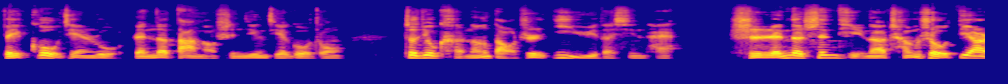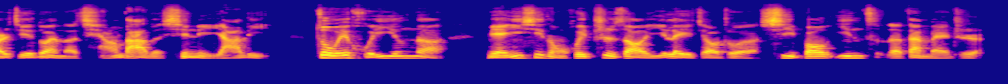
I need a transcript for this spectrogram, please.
被构建入人的大脑神经结构中，这就可能导致抑郁的心态。使人的身体呢承受第二阶段的强大的心理压力。作为回应呢，免疫系统会制造一类叫做细胞因子的蛋白质，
